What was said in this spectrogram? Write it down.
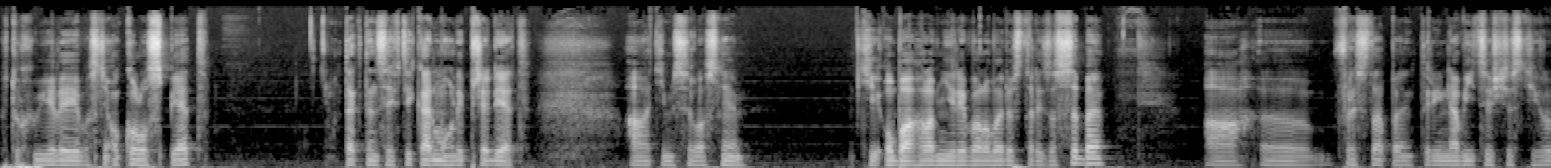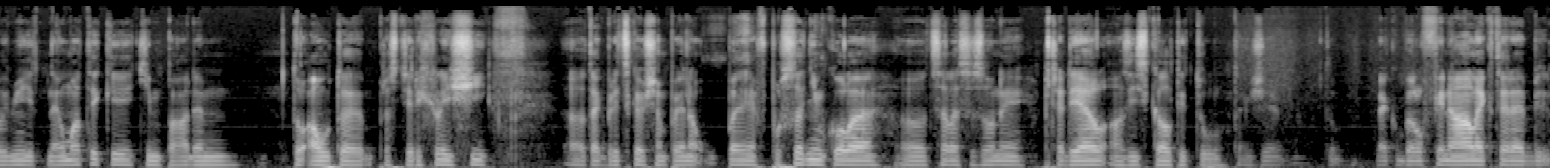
v tu chvíli vlastně okolo zpět, tak ten safety car mohli předjet. A tím se vlastně ti oba hlavní rivalové dostali za sebe a Verstappen, který navíc ještě stihl vyměnit pneumatiky, tím pádem to auto je prostě rychlejší, tak britského šampiona úplně v posledním kole uh, celé sezony předjel a získal titul. Takže to jako bylo finále, které by,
